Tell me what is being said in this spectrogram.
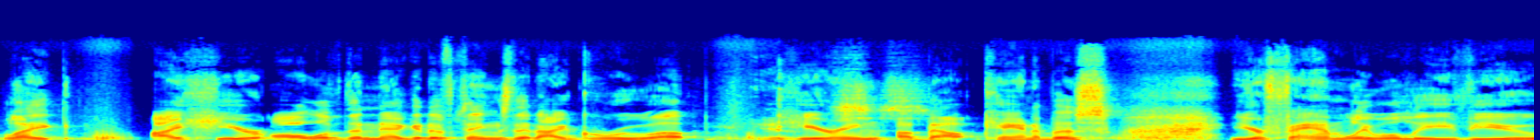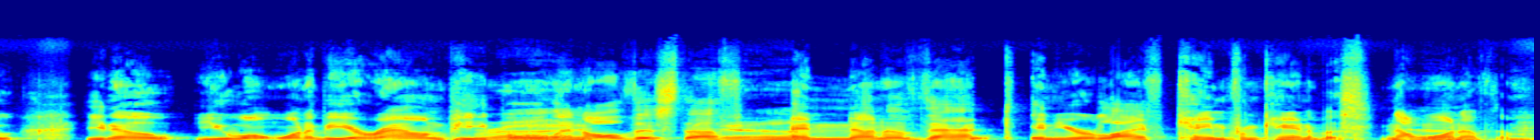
like I hear all of the negative things that I grew up yeah, hearing is... about cannabis. Your family will leave you. You know, you won't want to be around people right. and all this stuff. Yeah. And none of that in your life came from cannabis. Not yeah. one of them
